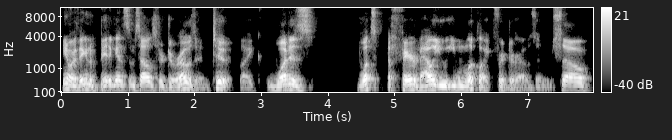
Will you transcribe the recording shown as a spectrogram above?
you know, are they going to bid against themselves for DeRozan too? Like, what is what's a fair value even look like for DeRozan? So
